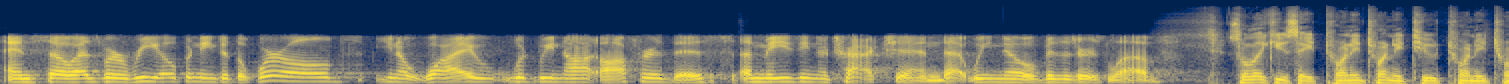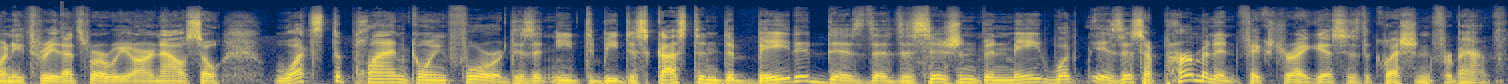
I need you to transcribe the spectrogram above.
And so as we're reopening to the world, you know, why would we not offer this amazing attraction that we know visitors love? So like you say 2022, 2023, that's where we are now. So what's the plan going forward? Does it need to be discussed and debated? Has the decision been made? What is this a permanent fixture, I guess is the question for Banff?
